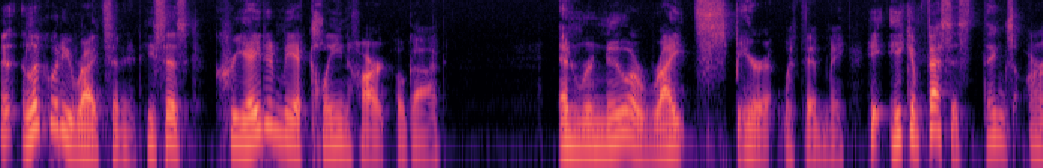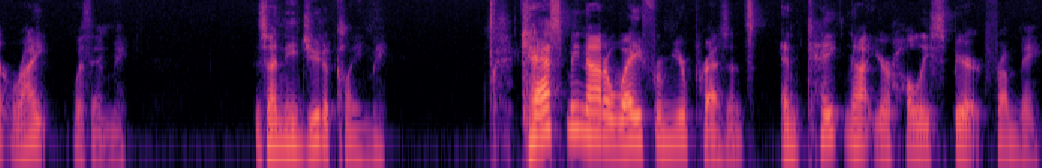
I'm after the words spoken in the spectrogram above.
And look what he writes in it. He says, Created me a clean heart, O God, and renew a right spirit within me. He, he confesses things aren't right within me. So I need you to clean me. Cast me not away from your presence, and take not your Holy Spirit from me.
